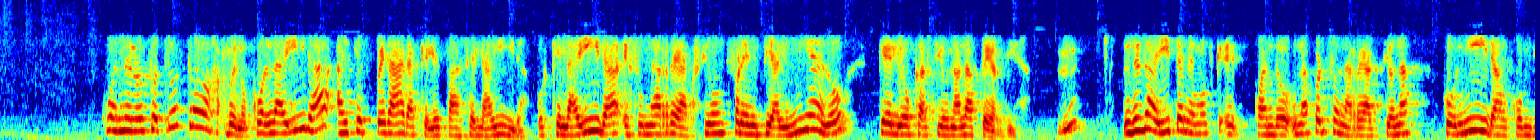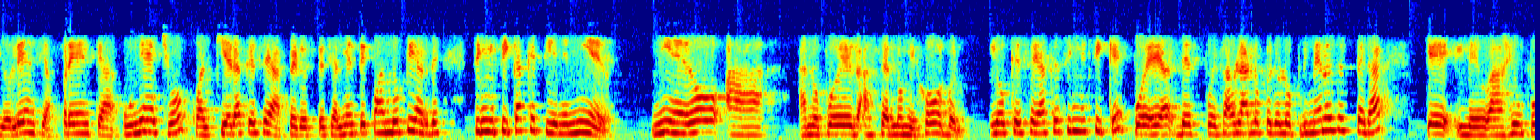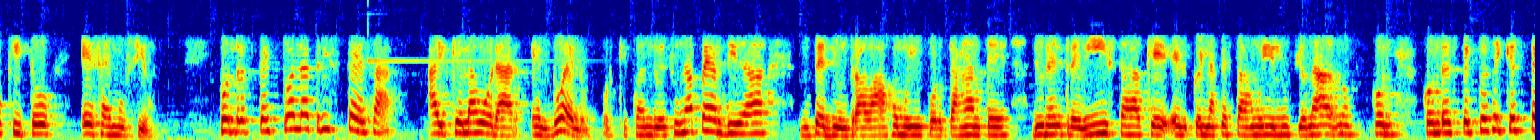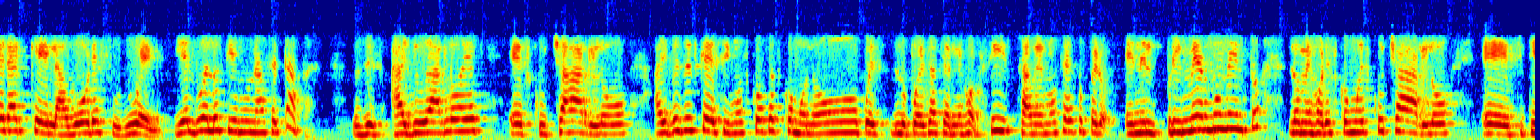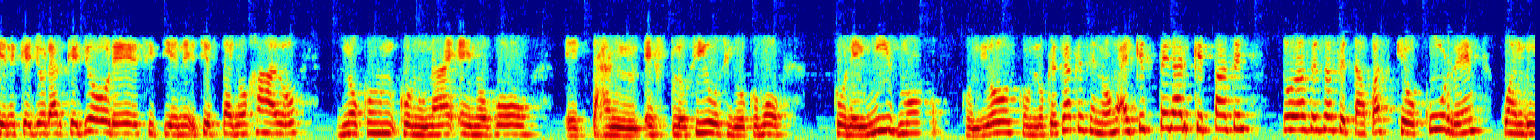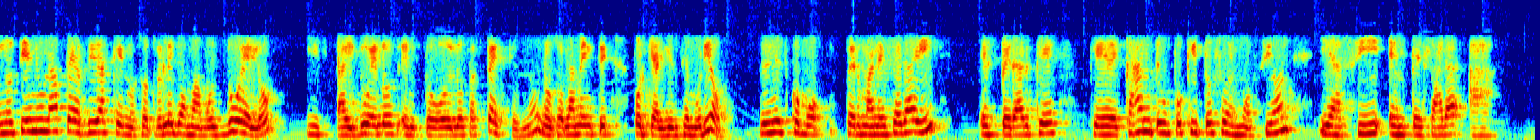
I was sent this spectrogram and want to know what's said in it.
Cuando nosotros trabajamos, bueno, con la ira hay que esperar a que le pase la ira, porque la ira es una reacción frente al miedo que le ocasiona la pérdida. ¿m? Entonces ahí tenemos que, cuando una persona reacciona con ira o con violencia frente a un hecho, cualquiera que sea, pero especialmente cuando pierde, significa que tiene miedo, miedo a, a no poder hacerlo mejor, bueno, lo que sea que signifique, puede después hablarlo, pero lo primero es esperar que le baje un poquito esa emoción. Con respecto a la tristeza, hay que elaborar el duelo, porque cuando es una pérdida no de un trabajo muy importante, de una entrevista que, en la que estaba muy ilusionado, no, con, con respecto a eso hay que esperar que elabore su duelo. Y el duelo tiene unas etapas. Entonces, ayudarlo es escucharlo. Hay veces que decimos cosas como, no, pues lo puedes hacer mejor. Sí, sabemos eso, pero en el primer momento lo mejor es como escucharlo, eh, si tiene que llorar, que llore, si, tiene, si está enojado, no con, con un enojo eh, tan explosivo, sino como con él mismo, con Dios, con lo que sea que se enoje. Hay que esperar que pasen todas esas etapas que ocurren cuando uno tiene una pérdida que nosotros le llamamos duelo, y hay duelos en todos los aspectos, ¿no? No solamente porque alguien se murió. Entonces, es como permanecer ahí, esperar que, que decante un poquito su emoción y así empezar a,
